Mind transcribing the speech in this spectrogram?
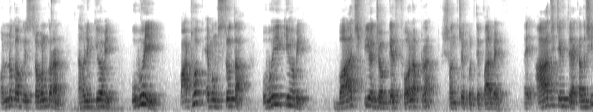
অন্য কাউকে শ্রবণ করান, তাহলে কি হবে? উভয়ই পাঠক এবং শ্রোতা, উভয়ই কি হবে? বাজপেয়ী যজ্ঞের ফল আপনারা সঞ্চয় করতে পারবেন। তাই আজ যেহেতু একাদশী,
